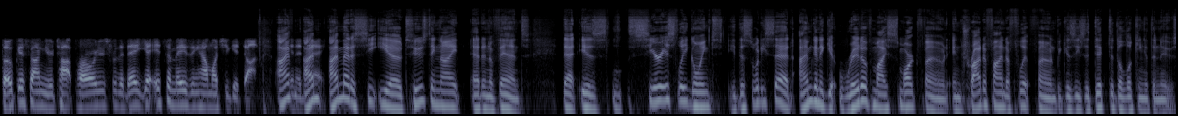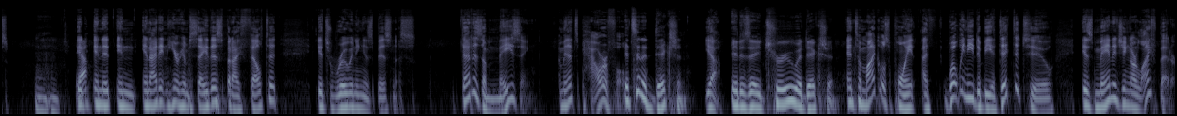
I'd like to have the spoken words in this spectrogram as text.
focus on your top priorities for the day, yeah, it's amazing how much you get done. I've, in a I'm, day. I met a CEO Tuesday night at an event that is seriously going to, this is what he said, I'm going to get rid of my smartphone and try to find a flip phone because he's addicted to looking at the news. Mm-hmm. It- Yeah. and, it, and, and I didn't hear him say this, but I felt it. It's ruining his business. That is amazing. I mean, that's powerful. It's an addiction. yeah. It is a true addiction. And to Michael's point, I, what we need to be addicted to is managing our life better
